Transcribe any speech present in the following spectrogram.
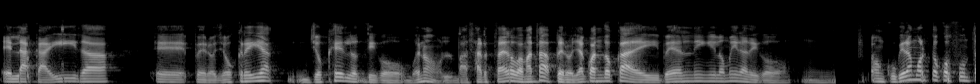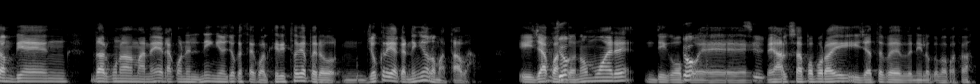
en la caída, eh, pero yo creía, yo es que lo, digo, bueno, va a saltar y lo va a matar, pero ya cuando cae y ve al niño y lo mira, digo, mm, aunque hubiera muerto Kofun también de alguna manera con el niño, yo que sé, cualquier historia, pero mm, yo creía que el niño lo mataba. Y ya Yo- cuando no muere, digo, yo- pues sí. deja al sapo por ahí y ya te ves venir lo que va a pasar.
